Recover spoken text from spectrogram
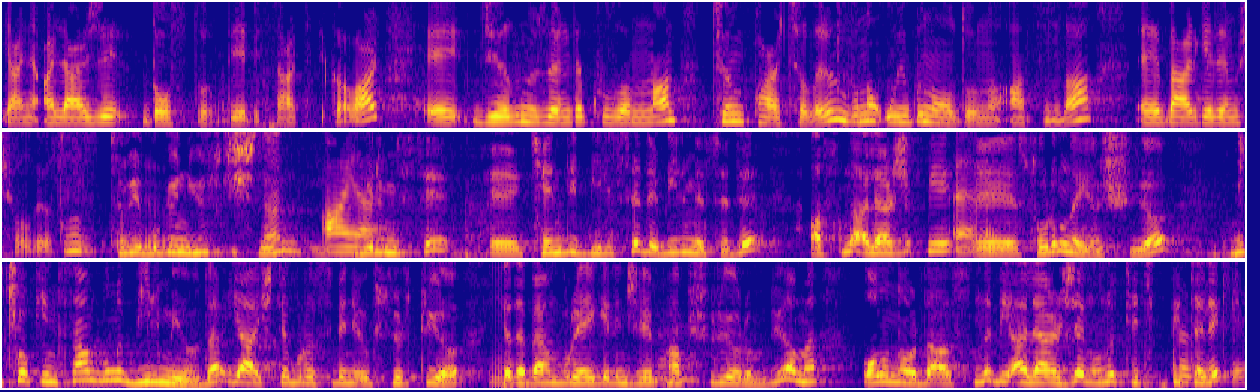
yani alerji dostu diye bir sertifika var. E, cihazın üzerinde kullanılan tüm parçaların buna uygun olduğunu aslında e, belgelemiş oluyorsunuz. Tabii bugün 100 kişiden Aynen. 20'si e, kendi bilse de bilmese de aslında alerjik bir e, sorunla yaşıyor. Birçok insan bunu bilmiyor da ya işte burası beni öksürtüyor ya da ben buraya gelince hep hapşuruyorum diyor ama onun orada aslında bir alerjen onu tetikleterek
